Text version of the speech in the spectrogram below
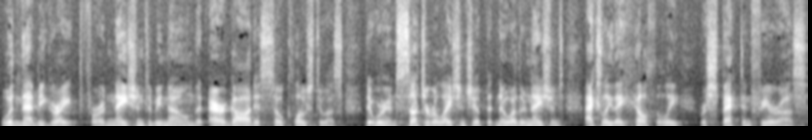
Wouldn't that be great for a nation to be known that our God is so close to us, that we're in such a relationship that no other nations actually they healthily respect and fear us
